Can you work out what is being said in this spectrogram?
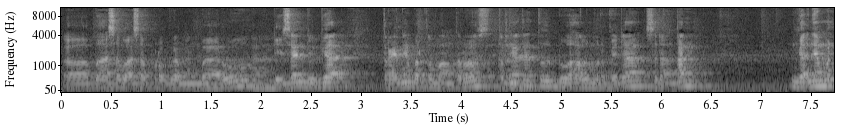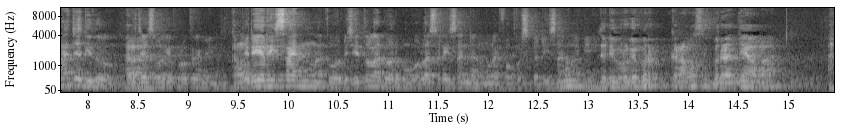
eh, bahasa-bahasa program yang baru, Ah. desain juga trennya berkembang terus. Ternyata itu dua hal yang berbeda. Sedangkan nggak nyaman aja gitu Ah. kerja sebagai programming. Kalau- Jadi resign aku di situlah 2014 resign dan mulai fokus ke desain lagi. Jadi programmer kenapa sih beratnya apa?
